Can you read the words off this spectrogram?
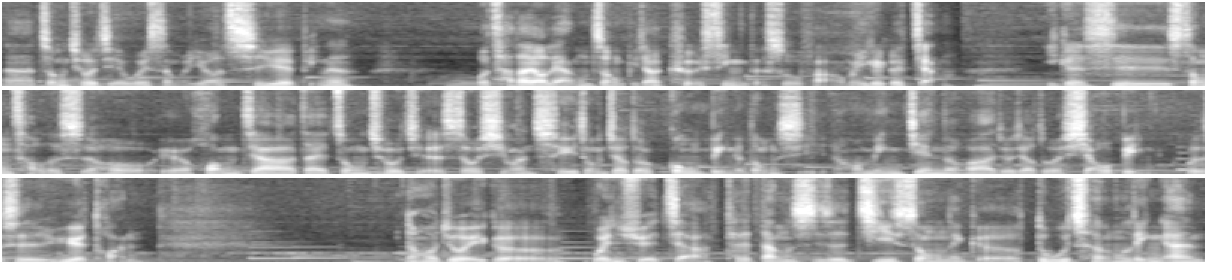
那中秋节为什么又要吃月饼呢？我查到有两种比较可信的说法，我们一个一个讲。一个是宋朝的时候，有皇家在中秋节的时候喜欢吃一种叫做宫饼的东西，然后民间的话就叫做小饼或者是月团。然后就有一个文学家，他在当时是寄送那个都城临安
